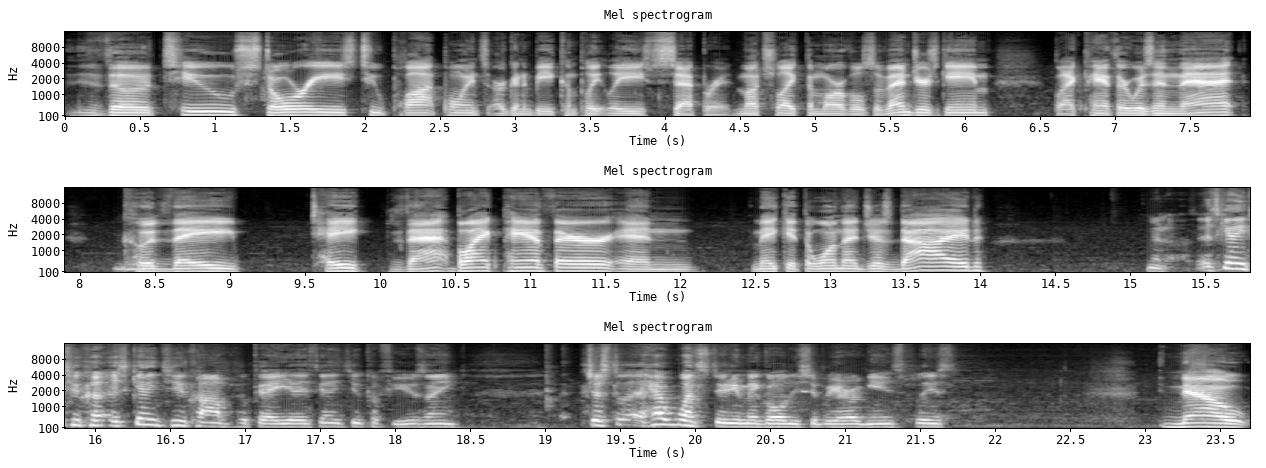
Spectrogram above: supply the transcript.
the two stories, two plot points are going to be completely separate, much like the Marvel's Avengers game. Black Panther was in that. Mm-hmm. Could they take that Black Panther and make it the one that just died? You know, it's getting too it's getting too complicated. It's getting too confusing. Just have one studio make all these superhero games, please. Now,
